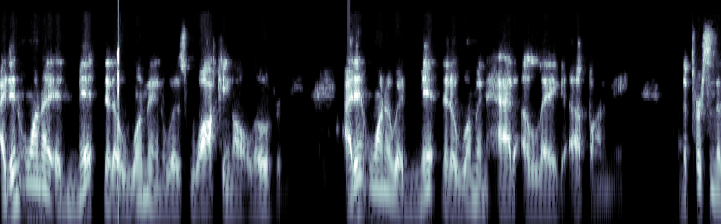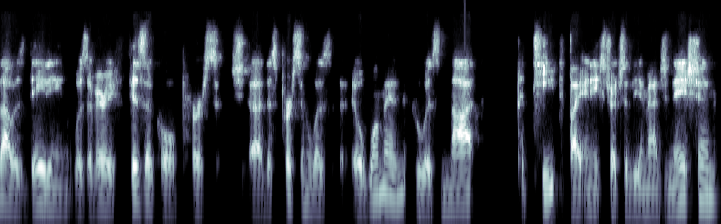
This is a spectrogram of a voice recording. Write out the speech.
I didn't want to admit that a woman was walking all over me. I didn't want to admit that a woman had a leg up on me. The person that I was dating was a very physical person. Uh, this person was a woman who was not petite by any stretch of the imagination.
